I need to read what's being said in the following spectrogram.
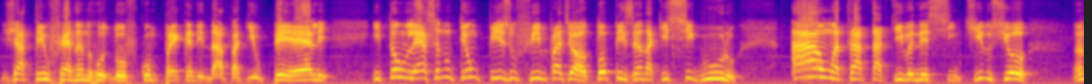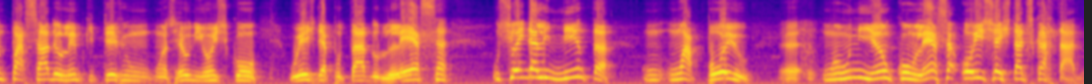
já tem o Fernando Rodolfo como pré-candidato aqui, o PL então Lessa não tem um piso firme para dizer, ó, eu tô pisando aqui seguro. Há uma tratativa nesse sentido. O senhor, ano passado eu lembro que teve um, umas reuniões com o ex-deputado Lessa. O senhor ainda alimenta um, um apoio, eh, uma união com Lessa ou isso já está descartado?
